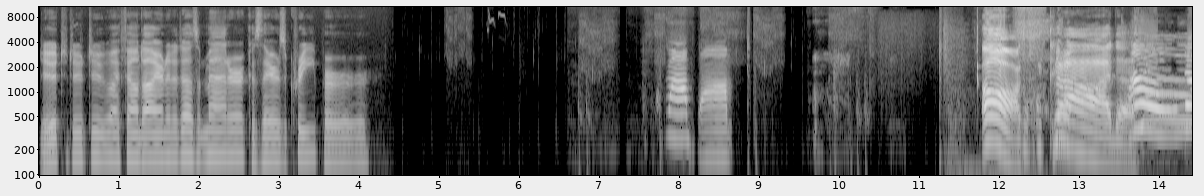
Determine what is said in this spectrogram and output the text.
do do do do. I found iron and it doesn't matter because there's a creeper. Womp womp. Oh God! Oh no!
